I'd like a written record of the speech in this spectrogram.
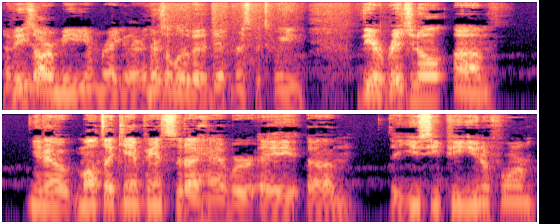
Now these are medium regular, and there's a little bit of difference between the original, um, you know, multi-cam pants that I had were a um, the UCP uniform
